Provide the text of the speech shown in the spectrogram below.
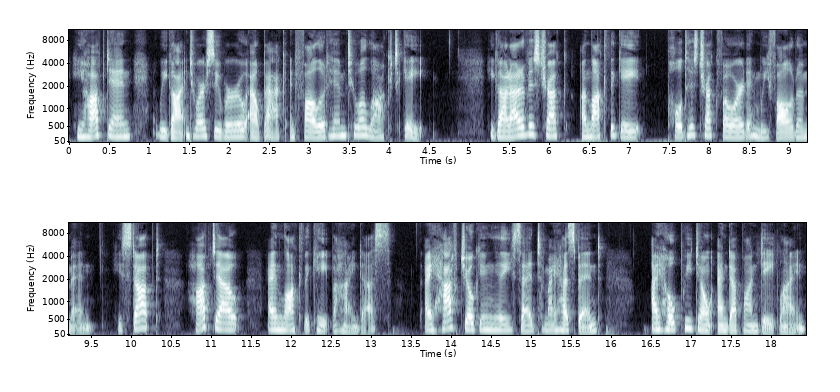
He hopped in, we got into our Subaru Outback, and followed him to a locked gate. He got out of his truck, unlocked the gate, pulled his truck forward, and we followed him in. He stopped, hopped out, and locked the gate behind us. I half jokingly said to my husband, I hope we don't end up on Dateline.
